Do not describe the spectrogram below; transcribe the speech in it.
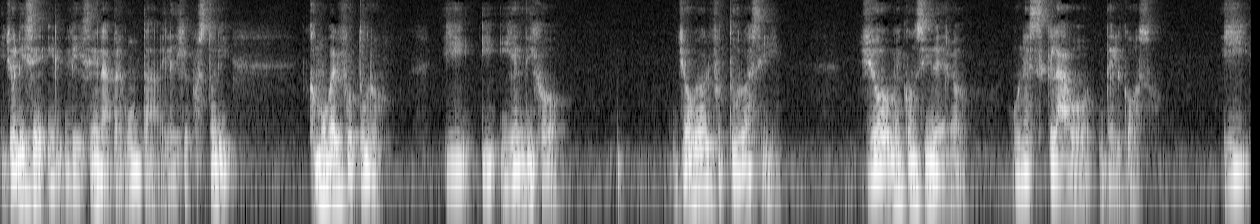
Y yo le hice, y le hice la pregunta y le dije, Pastori, ¿cómo ve el futuro? Y, y él dijo, yo veo el futuro así, yo me considero un esclavo del gozo. Y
